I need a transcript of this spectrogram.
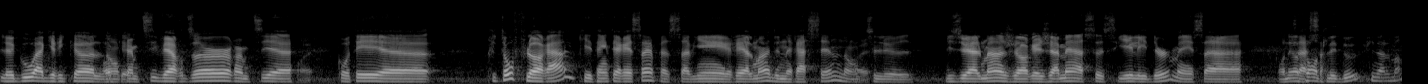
le goût agricole. Donc, un petit verdure, un petit euh, côté euh, plutôt floral qui est intéressant parce que ça vient réellement d'une racine. Donc, Ouais. tu le- visuellement, j'aurais jamais associé les deux, mais ça. On est un ça peu entre les deux, finalement?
